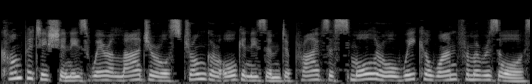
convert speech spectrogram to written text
Competition is where a larger or stronger organism deprives a smaller or weaker one from a resource.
